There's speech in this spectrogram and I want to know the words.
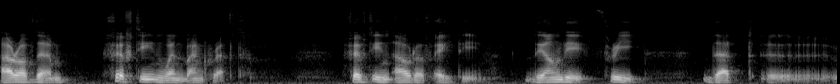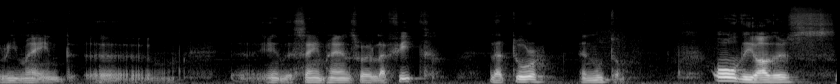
Out of them, 15 went bankrupt. 15 out of 18. The only three that uh, remained uh, in the same hands were Lafite, Latour, and Mouton. All the others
